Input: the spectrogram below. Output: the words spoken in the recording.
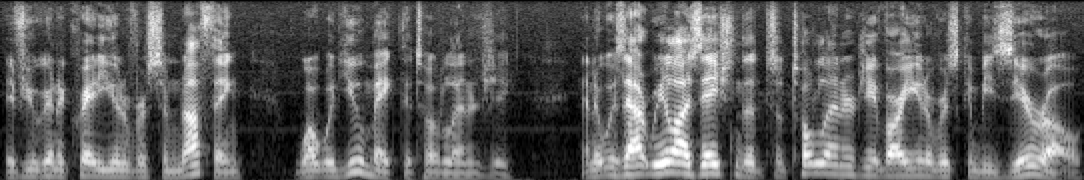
if you're going to create a universe from nothing, what would you make the total energy? And it was that realization that the total energy of our universe can be zero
